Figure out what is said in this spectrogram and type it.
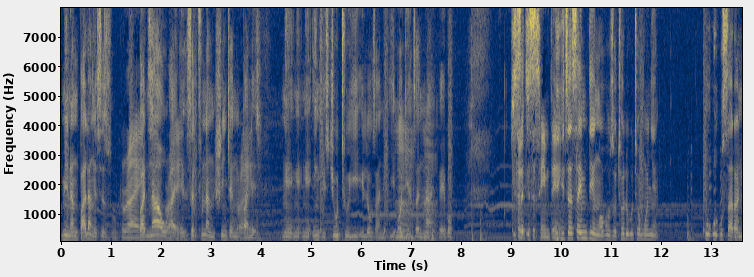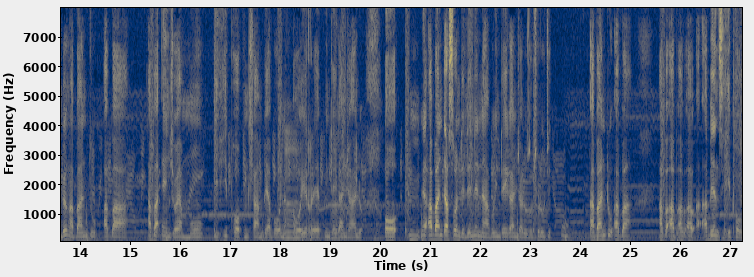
mina ngibhala ngesizulu right but now right. I- sekufuna ngishintshe ngibhale Right. nge- nge- nge-english due to i- ilokuzane Mm, i-audience enginayo mm. yayibona so it's the same thing it's the same thing ngoba uzothola ukuthi omunye u- u- usarandwe ngabantu aba aba enjoya more i-hip hop mhlawumbe yabona Mm. or i-rap into ekanjalo or mm, abantu asondelene nabo into ekanjalo uzothola ukuthi u- abantu aba aba- aba- aba- abenza i-hip hop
